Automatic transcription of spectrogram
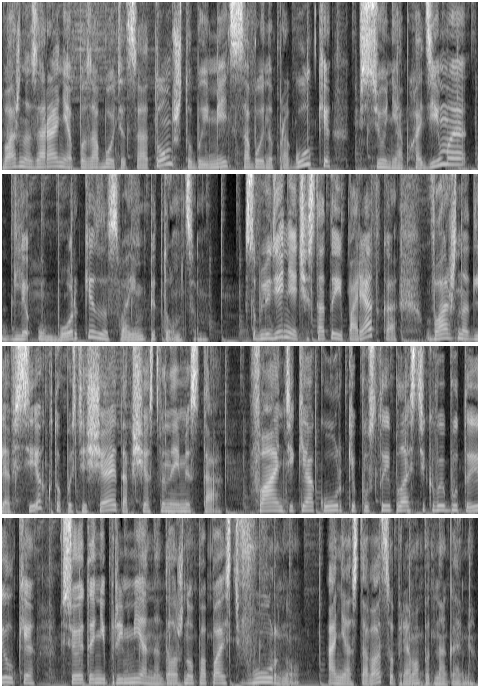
важно заранее позаботиться о том, чтобы иметь с собой на прогулке все необходимое для уборки за своим питомцем. Соблюдение чистоты и порядка важно для всех, кто посещает общественные места. Фантики, окурки, пустые пластиковые бутылки – все это непременно должно попасть в урну, а не оставаться прямо под ногами.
